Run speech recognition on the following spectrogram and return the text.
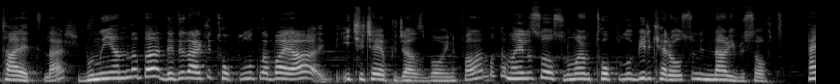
iptal ettiler. Bunun yanında da dediler ki toplulukla bayağı iç içe yapacağız bu oyunu falan. Bakalım hayırlısı olsun. Umarım topluluğu bir kere olsun dinler Ubisoft. Ha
